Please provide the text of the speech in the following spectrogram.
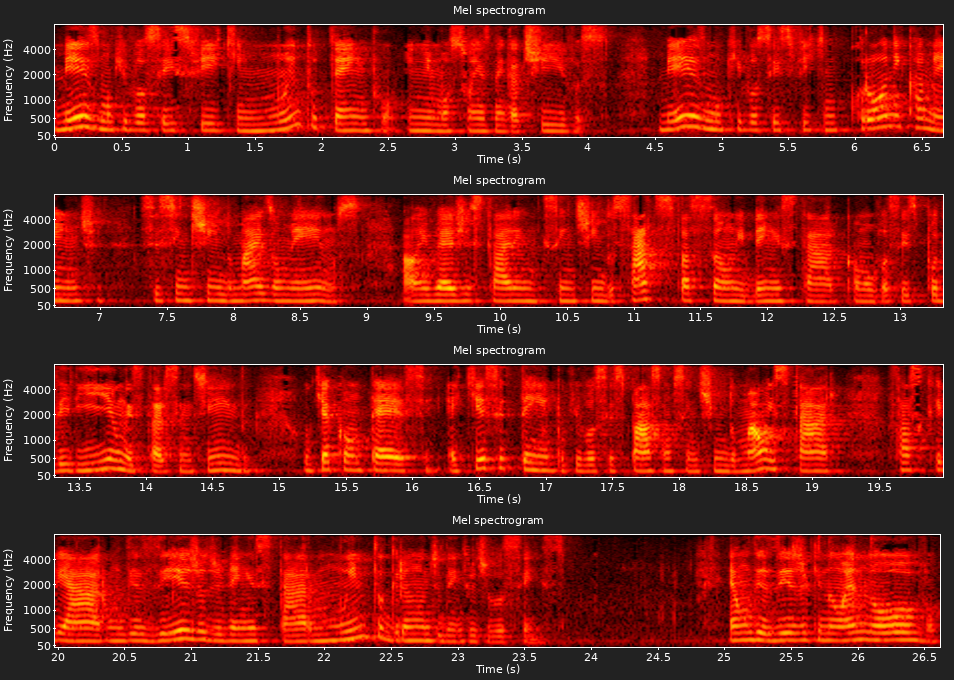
Mesmo que vocês fiquem muito tempo em emoções negativas, mesmo que vocês fiquem cronicamente se sentindo mais ou menos, ao invés de estarem sentindo satisfação e bem-estar como vocês poderiam estar sentindo, o que acontece é que esse tempo que vocês passam sentindo mal-estar faz criar um desejo de bem-estar muito grande dentro de vocês. É um desejo que não é novo,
